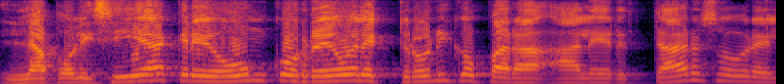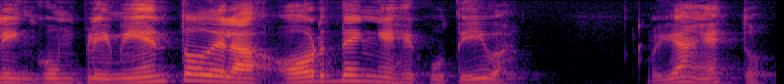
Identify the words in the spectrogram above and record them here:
la policía creó un correo electrónico para alertar sobre el incumplimiento de la orden ejecutiva. Oigan esto.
